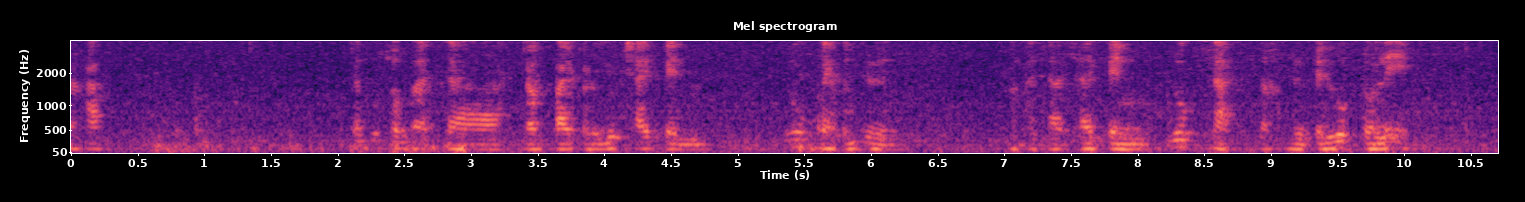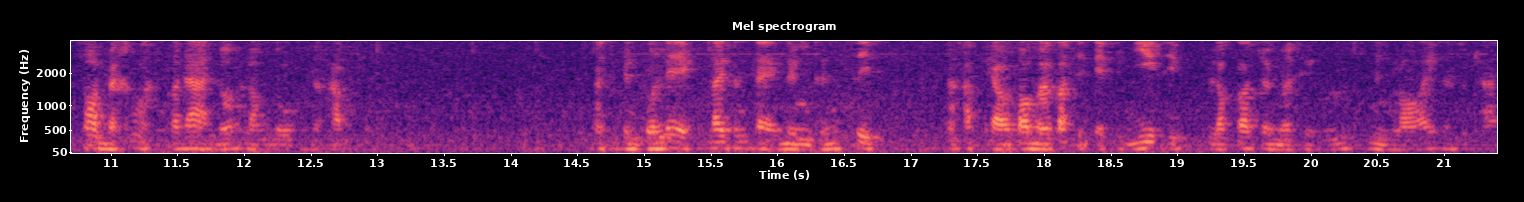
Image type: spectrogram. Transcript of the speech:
นะครับ ท่านผู้ชมอาจจะนำไปประยุกต์ใช้เป็นรูปแบบอื่นๆอาจจะใช้เป็นรูปสัตว์นะครับหรือเป็นรูปตัวเลข ซ่อนไว้ข้างหลังก็ได้เนาะลองดูนะครับอาจจะเป็นตัวเลขไล่ตั้งแต่หนึ่งถึงสิบนะครับแถวต่อมาก็สิบเอ็ดถึงยี่สิบแล้วก็จนมาถึงหนึ่งร้อยอันสุดท้าย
